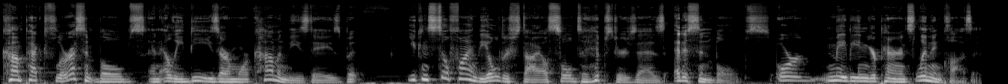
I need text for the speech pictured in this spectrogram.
Compact fluorescent bulbs and LEDs are more common these days, but you can still find the older style sold to hipsters as Edison bulbs, or maybe in your parents' linen closet.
